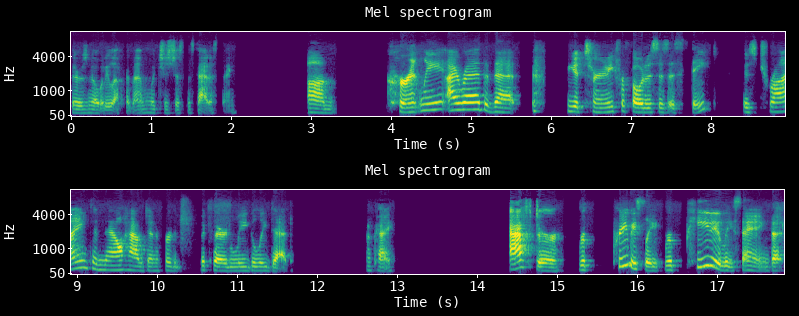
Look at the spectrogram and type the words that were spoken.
there's nobody left for them which is just the saddest thing um, currently i read that the attorney for fotis's estate is trying to now have Jennifer declared legally dead. Okay. After re- previously repeatedly saying that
